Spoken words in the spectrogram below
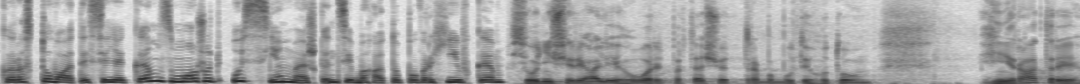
користуватися яким зможуть усі мешканці багатоповерхівки. Сьогоднішні реалії говорять про те, що треба бути готовим. Генератори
